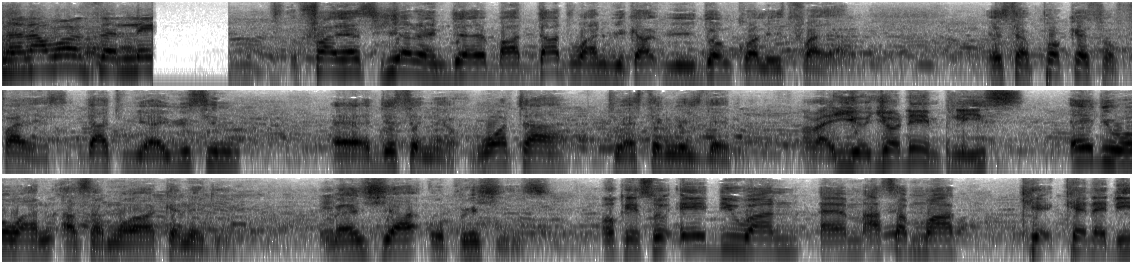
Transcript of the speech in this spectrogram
Nana, what's the late? Fires here and there, but that one we, can, we don't call it fire. It's a pocket of fires that we are using uh, this and uh, water to extinguish them. All right, your, your name, please. AD1 Asamoah Kennedy, Mensia Operations. Okay, so AD1 um, Asamoah Kennedy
